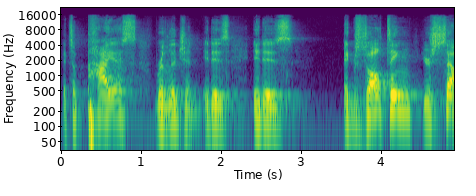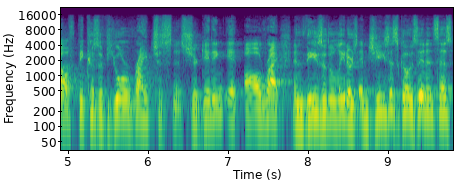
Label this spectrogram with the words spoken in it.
It's a pious religion. It is, it is exalting yourself because of your righteousness. You're getting it all right. And these are the leaders. And Jesus goes in and says,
